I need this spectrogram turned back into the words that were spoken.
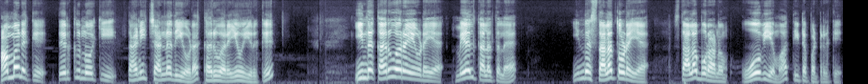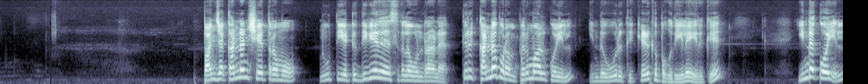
அம்மனுக்கு தெற்கு நோக்கி தனி சன்னதியோட கருவறையும் இருக்கு. இந்த கருவறையுடைய மேல் தளத்தில் இந்த ஸ்தலத்துடைய ஸ்தல புராணம் ஓவியமாக தீட்டப்பட்டிருக்கு. பஞ்ச கண்ணன் கஷேத்திரமோ நூற்றி எட்டு திவ்ய தேசத்தில் ஒன்றான திரு கண்ணபுரம் பெருமாள் கோயில் இந்த ஊருக்கு கிழக்கு பகுதியில் இருக்குது இந்த கோயில்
